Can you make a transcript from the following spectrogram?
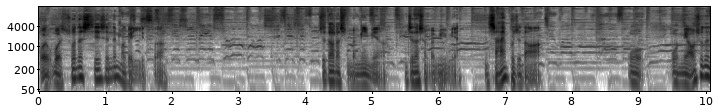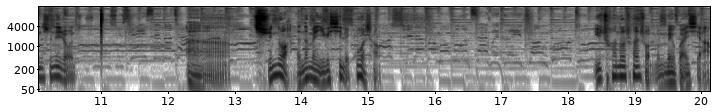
我我说的其实是那么个意思。知道了什么秘密啊？你知道什么秘密？你啥也不知道啊？我我描述的是那种，呃，取暖的那么一个心理过程。与穿多穿少没有关系啊！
